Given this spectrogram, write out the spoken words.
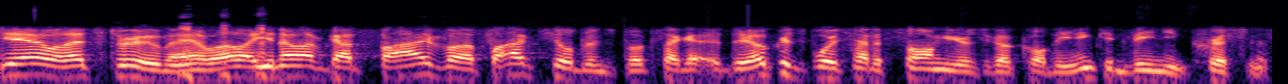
Yeah, well, that's true, man. Well, you know, I've got five uh, five children's books. I got the Oak Ridge Boys had a song years ago called "The Inconvenient Christmas,"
